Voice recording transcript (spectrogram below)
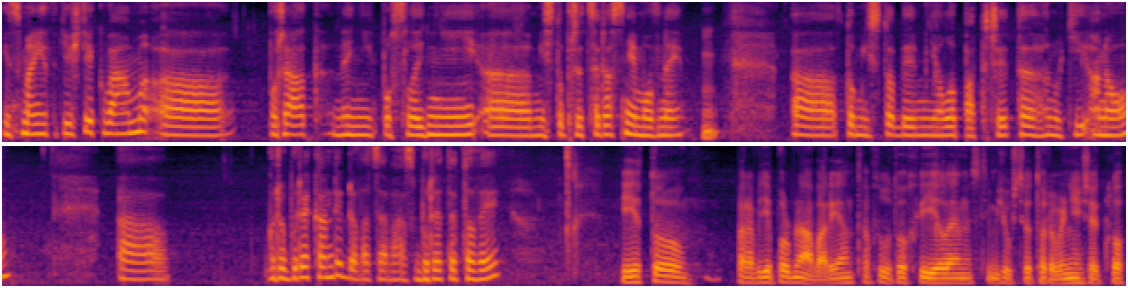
Nicméně teď ještě k vám. Eh, pořád není poslední místo předseda sněmovny. Hmm. To místo by mělo patřit hnutí ANO. Kdo bude kandidovat za vás? Budete to vy? Je to pravděpodobná varianta v tuto chvíli. Myslím, že už se to rovněž řeklo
